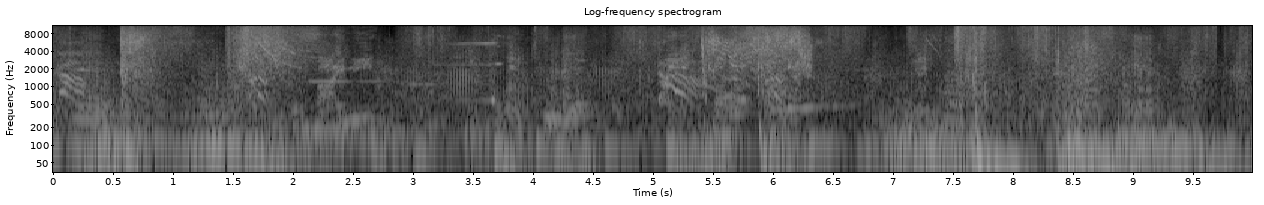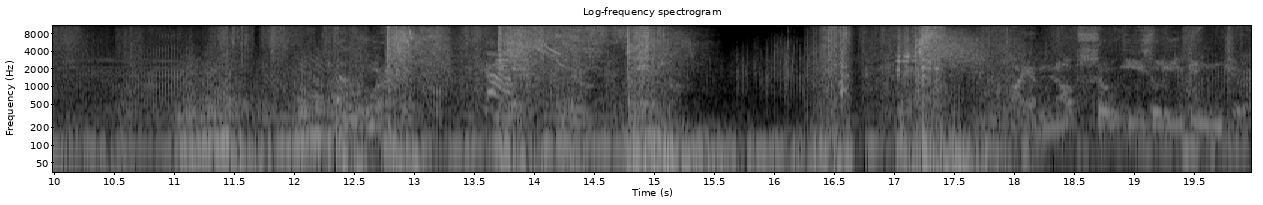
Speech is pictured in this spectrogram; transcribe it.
Defy me? I am not so easily injured.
